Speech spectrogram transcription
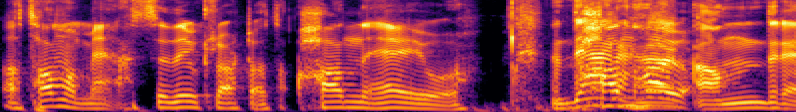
at han var med. Så det er jo klart at han er jo Men Det er han det har her jo- andre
